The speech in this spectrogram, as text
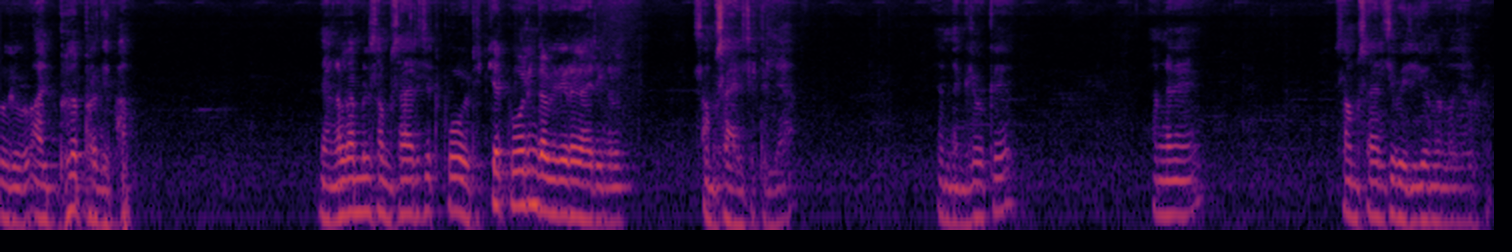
ഒരു അത്ഭുത പ്രതിഭ. ഞങ്ങൾ തമ്മിൽ സംസാരിച്ചിട്ടിപ്പോൾ ഒരിക്കൽ പോലും കവിതയുടെ കാര്യങ്ങൾ സംസാരിച്ചിട്ടില്ല. എന്തെങ്കിലുമൊക്കെ അങ്ങനെ സംസാരിച്ച് വരികയെന്നുള്ളതേ ഉള്ളൂ.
